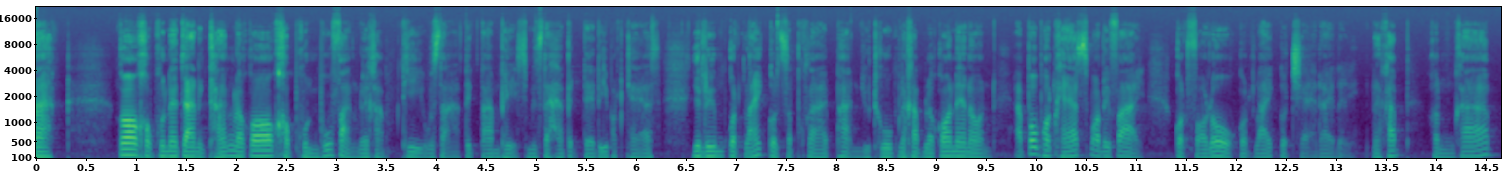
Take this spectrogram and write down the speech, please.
มาก ก็ขอบคุณอาจารย์อีกครั้ง แล้วก็ขอบคุณผู้ฟังด้วยครับ ที่อุตส่าห์ติดตามเพจ Mr. Happy Daily Podcast อย่าลืมกดไลค์กด Subscribe ผ่าน YouTube นะครับ แล้วก็แน่นอน Apple Podcast Spotify กด Follow กดไลค์กดแชร์ได้เลยนะครับ ขอบคุณครับ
